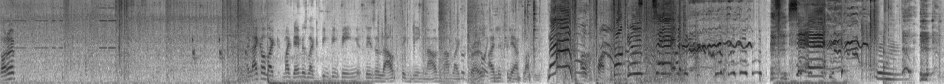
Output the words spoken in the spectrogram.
Got him. I like how like my game is like ping ping ping. There's a loud thing being loud, and I'm like, bro, I literally have fluffy. No! Oh fuck! Fuck you,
